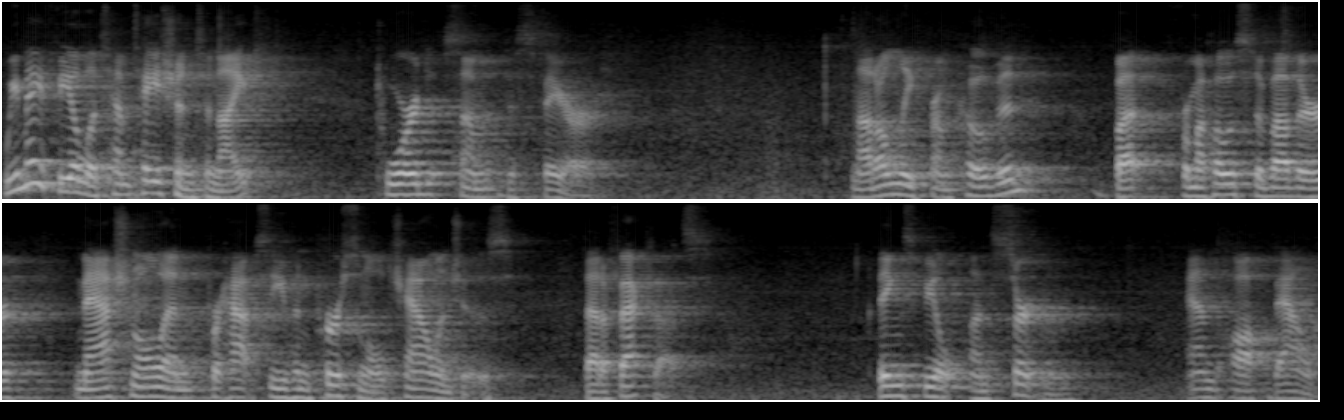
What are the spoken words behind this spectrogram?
We may feel a temptation tonight toward some despair, not only from COVID, but from a host of other national and perhaps even personal challenges that affect us. Things feel uncertain and off balance.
